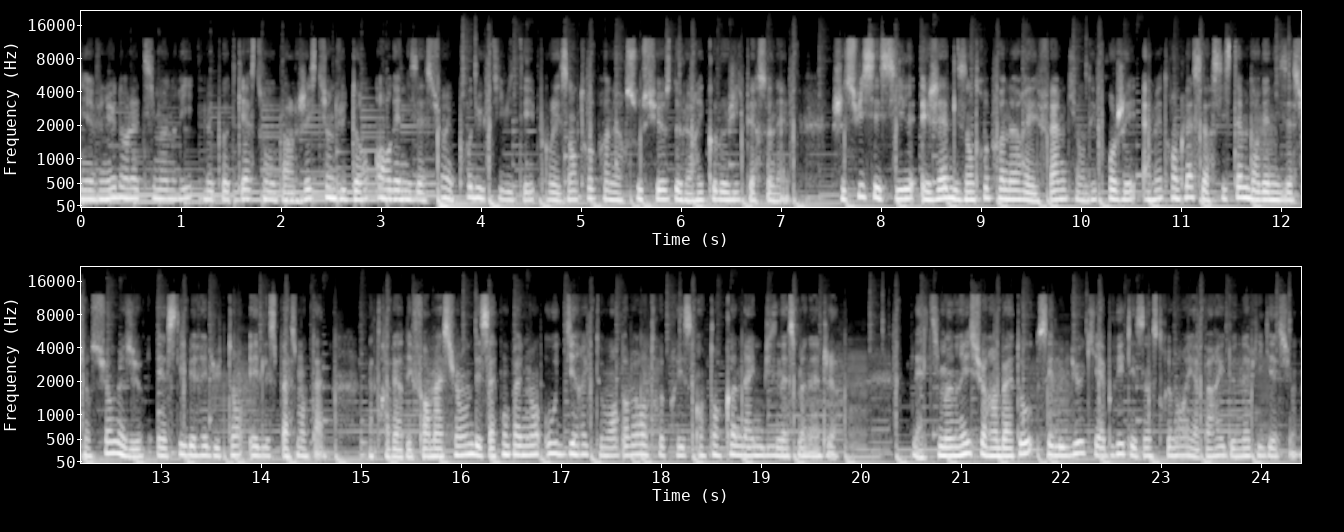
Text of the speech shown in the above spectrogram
Bienvenue dans la Timonerie, le podcast où on parle gestion du temps, organisation et productivité pour les entrepreneurs soucieuses de leur écologie personnelle. Je suis Cécile et j'aide les entrepreneurs et les femmes qui ont des projets à mettre en place leur système d'organisation sur mesure et à se libérer du temps et de l'espace mental, à travers des formations, des accompagnements ou directement dans leur entreprise en tant qu'online business manager. La timonerie sur un bateau, c'est le lieu qui abrite les instruments et appareils de navigation.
